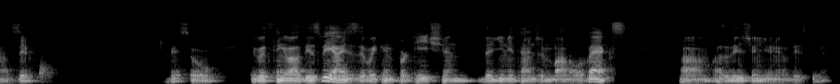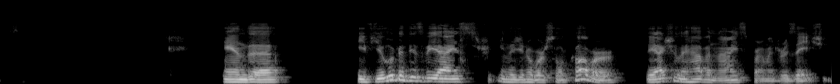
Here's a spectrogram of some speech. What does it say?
uh, zero. Okay, so the good thing about these VIs is that we can partition the unit tangent bundle of X um, as a disjoint union of these VIs. And uh, if you look at these VIs in the universal cover, they actually have a nice parameterization,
